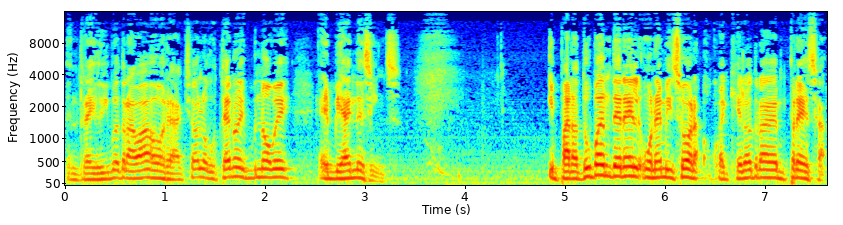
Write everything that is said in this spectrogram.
entre el equipo de trabajo, reacción, lo que usted no, no ve es behind the scenes. Y para tú mantener una emisora o cualquier otra empresa,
